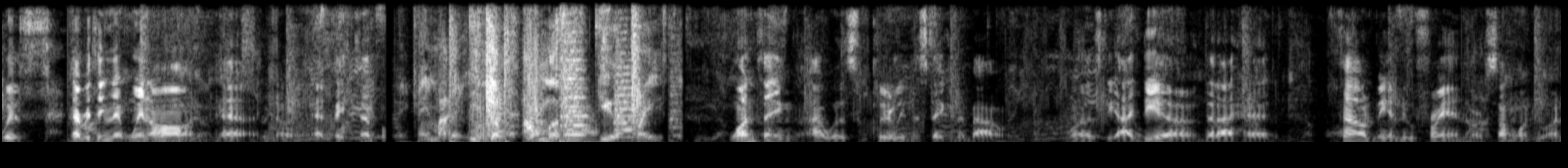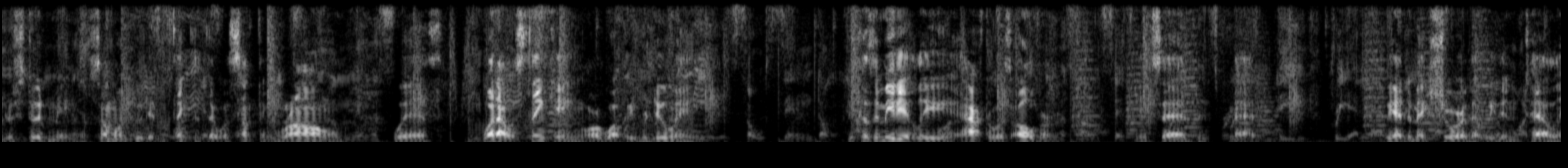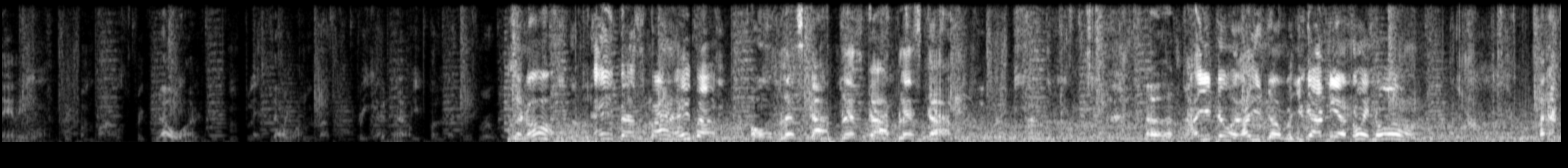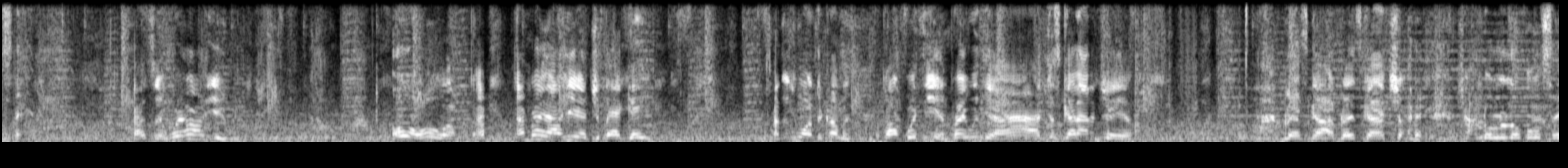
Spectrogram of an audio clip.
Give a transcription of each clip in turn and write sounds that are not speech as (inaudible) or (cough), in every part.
with everything that went on, uh, you know, at Faith Temple. Came out of Egypt, I must give praise. One thing I was clearly mistaken about was the idea that I had found me a new friend or someone who understood me or someone who didn't think that there was something wrong with what I was thinking or what we were doing. Because immediately after it was over, he said that we had to make sure that we didn't tell anyone. No one, no one could know. He's like, oh, hey, Pastor Byron, hey, Pastor. Oh, bless God, bless God, bless God. Uh, how you doing? How you doing? You got any anointing oil? I said, I said, where are you? Oh, oh I'm, I'm right out here at your back gate. I just wanted to come and talk with you and pray with you. I, just got out of jail. Bless God, bless God. Say (laughs)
